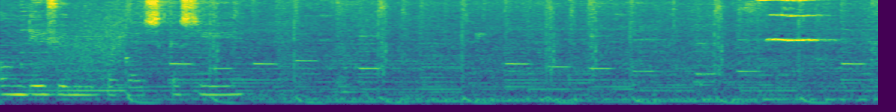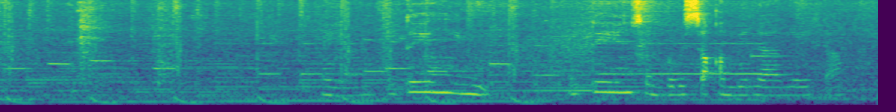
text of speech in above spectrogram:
foundation nito guys. Kasi, ayan. Ito yung, ito yung sa, sa kabila guys ah.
